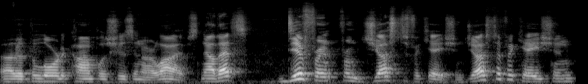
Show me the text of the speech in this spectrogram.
uh, that the Lord accomplishes in our lives. Now, that's different from justification. Justification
